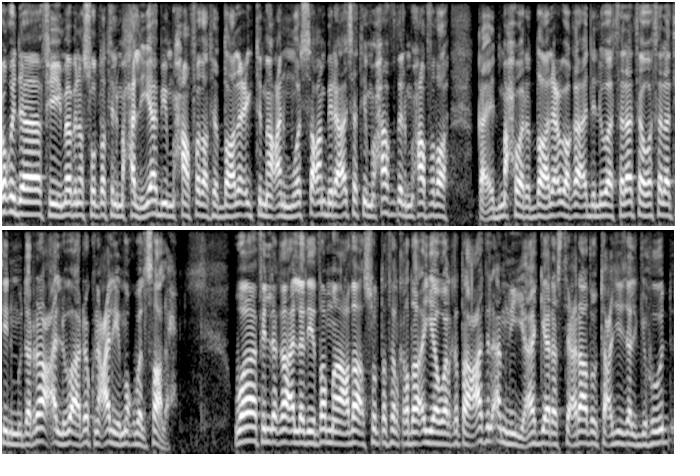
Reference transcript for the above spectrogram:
عقد في مبنى السلطة المحلية بمحافظة الضالع اجتماعا موسعا برئاسة محافظ المحافظة قائد محور الضالع وقائد اللواء 33 مدرع اللواء الركن علي مقبل صالح. وفي اللقاء الذي ضم أعضاء السلطة القضائية والقطاعات الأمنية جرى استعراض تعزيز الجهود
